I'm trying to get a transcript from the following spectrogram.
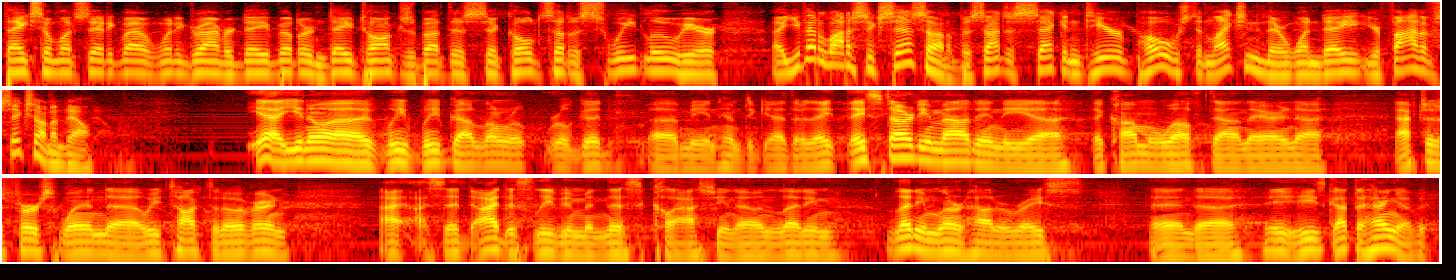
Thanks so much, standing by with winning driver Dave Miller. And Dave talks about this uh, cold set of Sweet Lou here. Uh, you've had a lot of success on him. Besides a second tier post in Lexington there one day, you're five of six on him now. Yeah, you know, uh, we, we've got along real, real good, uh, me and him together. They, they started him out in the, uh, the Commonwealth down there, and uh, after the first win, we talked it over, and I, I said, I just leave him in this class, you know, and let him, let him learn how to race, and he, he's got the hang of it.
